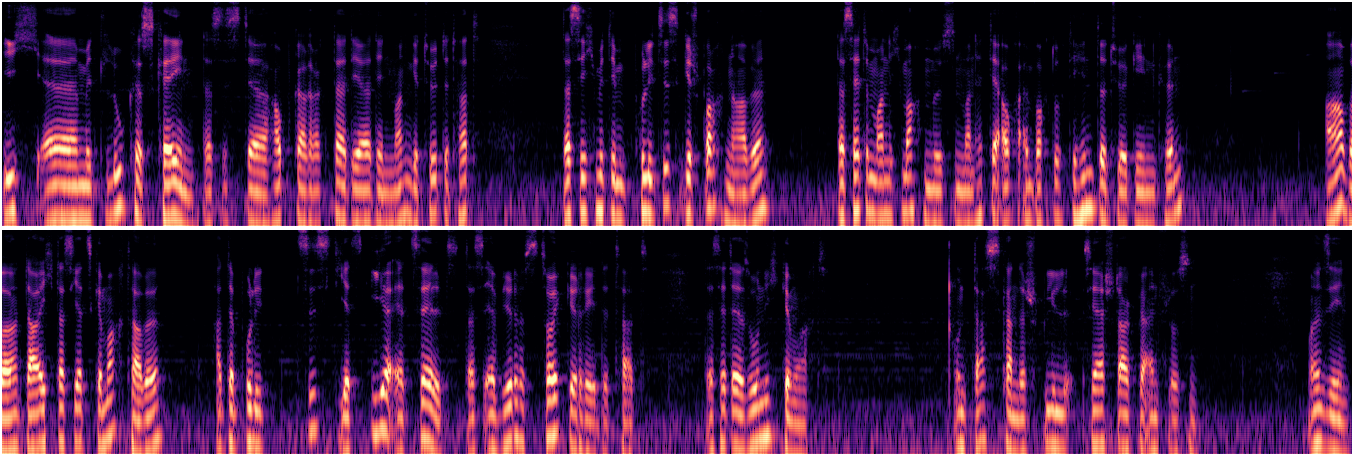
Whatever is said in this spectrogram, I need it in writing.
ich äh, mit Lucas Kane, das ist der Hauptcharakter, der den Mann getötet hat, dass ich mit dem Polizisten gesprochen habe, das hätte man nicht machen müssen. Man hätte auch einfach durch die Hintertür gehen können. Aber da ich das jetzt gemacht habe, hat der Polizist jetzt ihr erzählt, dass er wirres Zeug geredet hat. Das hätte er so nicht gemacht. Und das kann das Spiel sehr stark beeinflussen. Mal sehen.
